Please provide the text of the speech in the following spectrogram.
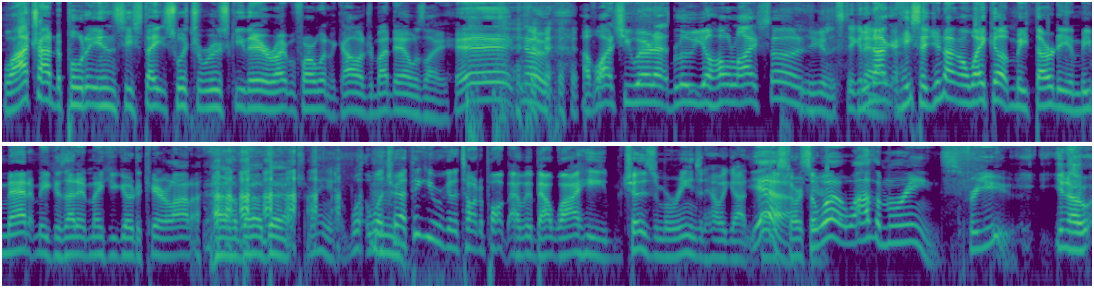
Well, I tried to pull the NC State switcherooski there right before I went to college, and my dad was like, "Heck no! I've watched you wear that blue your whole life, son. You're gonna stick it You're out. not." He said, "You're not gonna wake up and be 30 and be mad at me because I didn't make you go to Carolina." How about that? Man, well, well Trey, I think you were going to talk to Paul about, about why he chose the Marines and how he got got his yeah. start So there. what? Why the Marines for you? you know,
